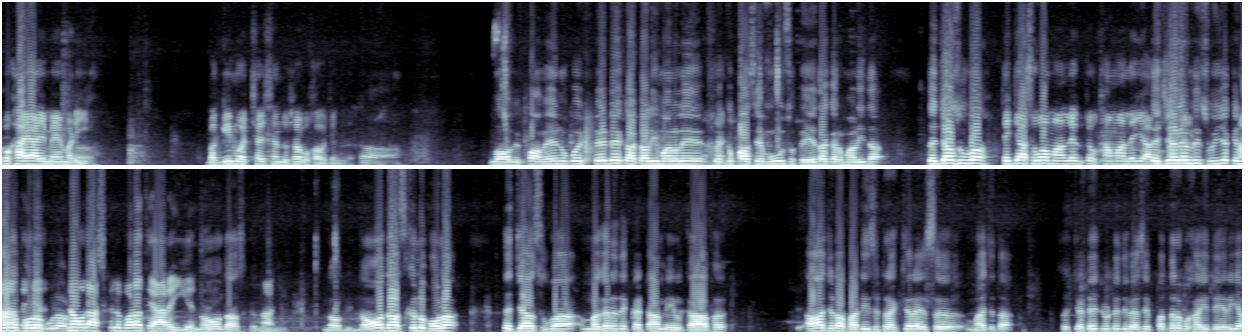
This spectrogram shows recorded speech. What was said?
ਵਿਖਾਇਆ ਜੇ ਮੈਂ ਮੜੀ। ਬੱਗੀ ਮੁੱਛਾ ਸੰਧੂ ਸਾਹਿਬ ਵਿਖਾਓ ਚੰਗੀ ਹਾਂ। ਲਓ ਵੀ ਭਾਵੇਂ ਇਹਨੂੰ ਕੋਈ ਟੇਢੇ ਕੱਟ ਵਾਲੀ ਮੰਨ ਲੇ ਇੱਕ ਪਾਸੇ ਮੂੰਹ ਸਫੇਦ ਆ ਕਰਮ ਵਾਲੀ ਦਾ ਤੀਜਾ ਸੂਬਾ? ਤੀਜਾ ਸੂਆ ਮੰਨ ਲੈ ਚੌਥਾ ਮੰਨ ਲੈ ਯਾਰ ਤੀਜੇ ਦਿਨ ਦੀ ਸੂਈ ਆ ਕਿੰਨਾ ਕੁ ਬੋਲਾ ਪੂਲਾ 9-10 ਕਿਲੋ ਬੋਲਾ ਤਿਆਰ ਰਹੀ ਹੈ 9 10 ਕਿਲੋ। ਹਾਂਜੀ। ਲਓ ਵੀ 9 10 ਕਿਲੋ ਬੋਲਾ ਤੀਜਾ ਸੂਬਾ ਮਗਰ ਇਹਦੇ ਕੱਟਾ ਮੇਲ ਕਾਫ। ਆ ਜਿਹੜਾ ਬਾਡੀ ਸਟਰਕਚਰ ਹੈ ਇਸ ਮੱਝ ਦਾ ਸੋ ਚੱਡੇ ਚੁੱਡੇ ਦੀ ਵੈਸੇ ਪੱਧਰ ਵਿਖਾਈ ਦੇ ਰਹੀ ਆ।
